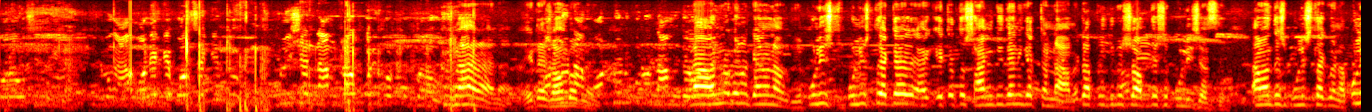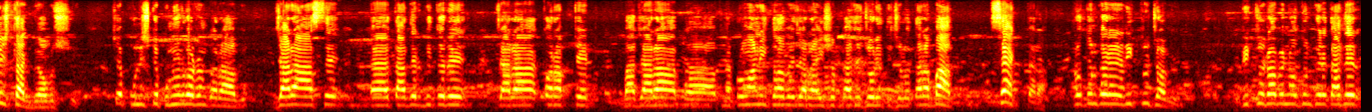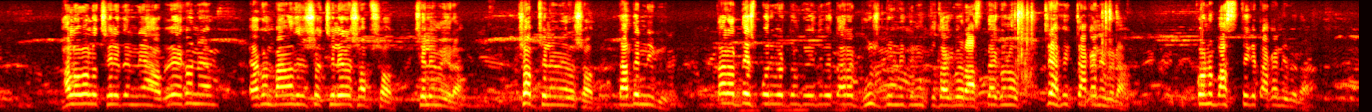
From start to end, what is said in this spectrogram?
করা উচিত কিনা? এবং অনেকে বলছে কিন্তু পুলিশের নামটাও পরিবর্তন করা না না না এটা সম্ভব না অন্য কোনো নাম না অন্য কোনো কেন নাম দিবে? পুলিশ পুলিশ তো একটা এটা তো সাংবিধানিক একটা নাম। এটা পৃথিবীর সব দেশে পুলিশ আছে। আমাদের দেশে পুলিশ থাকবে না। পুলিশ থাকবে অবশ্যই। সে পুলিশকে পুনর্গঠন করা হবে। যারা আছে তাদের ভিতরে যারা করাপ্টেড বা যারা আপনার প্রমাণিত হবে যারা এইসব কাজে জড়িত ছিল তারা বাদ। স্যাক তারা। নতুন করে রিক্রুট হবে। রিক্রুট হবে নতুন করে তাদের ভালো ভালো ছেলেদের নেওয়া হবে। এখন এখন বাংলাদেশের ছেলেরা সব সব ছেলেমেয়েরা। সব ছেলেমেয়েরা সব তাদের নিবে। তারা দেশ পরিবর্তন করে দেবে তারা ঘুষ দুর্নীতিমুক্ত থাকবে রাস্তায় কোনো ট্রাফিক টাকা নেবে না কোনো বাস থেকে টাকা নেবে না।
